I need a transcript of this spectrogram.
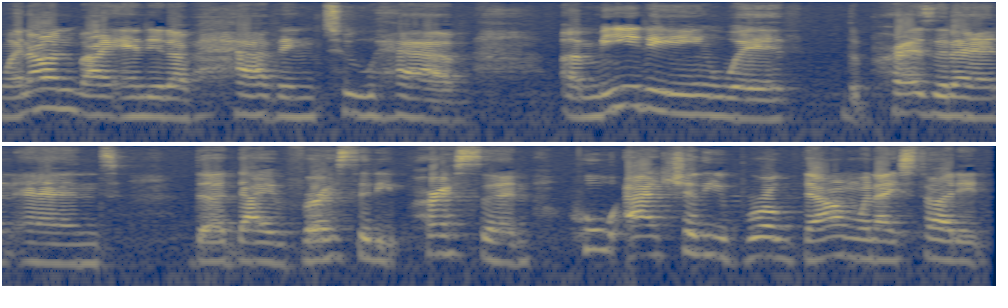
went on i ended up having to have a meeting with the president and the diversity person who actually broke down when i started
